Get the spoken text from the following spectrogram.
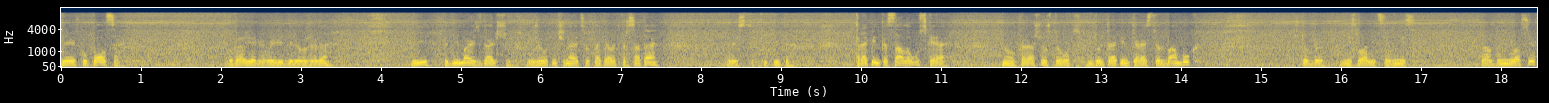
я искупался водоеме, вы видели уже, да? И поднимаюсь дальше. Уже вот начинается вот такая вот красота. То есть какие-то... Тропинка стала узкая. Ну, хорошо, что вот вдоль тропинки растет бамбук, чтобы не свалиться вниз. Правда, не во всех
